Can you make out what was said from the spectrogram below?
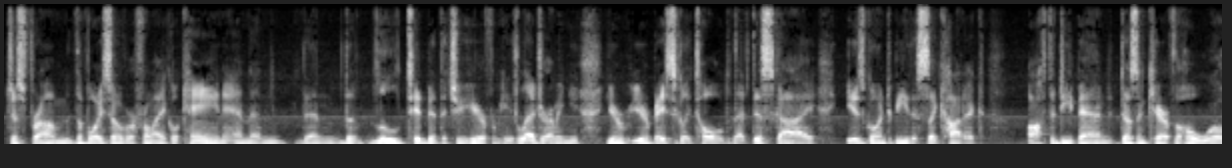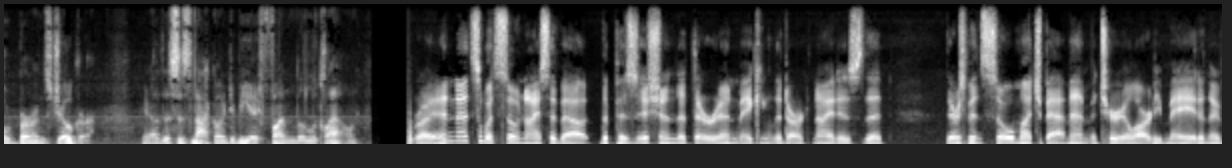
just from the voiceover from Michael Caine, and then then the little tidbit that you hear from Heath Ledger. I mean, you, you're you're basically told that this guy is going to be the psychotic off the deep end, doesn't care if the whole world burns Joker. You know, this is not going to be a fun little clown. Right, and that's what's so nice about the position that they're in making the Dark Knight is that there's been so much Batman material already made, and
